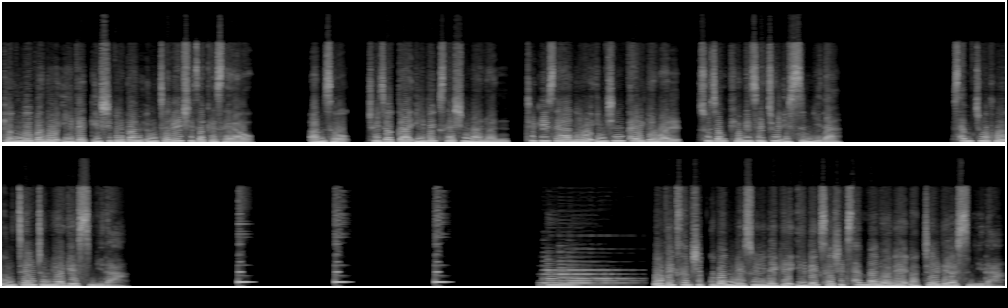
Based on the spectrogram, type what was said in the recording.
경매번호 221번 응찰을 시작하세요. 암소, 최저가 240만원, 특이사항으로 임신 8개월, 수정표미 제출 있습니다. 3초 후 응찰 종료하겠습니다. (539번) 매수인에게 (243만원에) 낙찰되었습니다.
